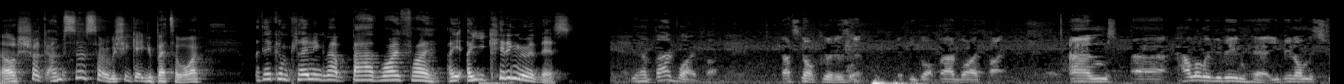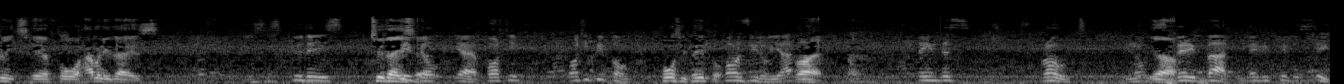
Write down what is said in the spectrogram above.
Oh, shock. I'm so sorry. We should get you better Wi Fi. They're complaining about bad Wi Fi. Are, are you kidding me with this? You have bad Wi-Fi. That's not good, is it? If you've got bad Wi-Fi. And uh, how long have you been here? You've been on the streets here for how many days? this is two days. Two days people, here. yeah, 40, 40 people, Forty people. four zero, yeah, Right. Staying this road. You know, Yeah. it's very bad. Maybe people sick.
